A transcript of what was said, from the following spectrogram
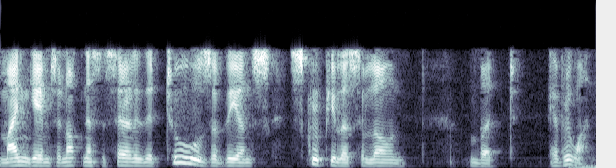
mind games are not necessarily the tools of the unscrupulous alone, but everyone.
